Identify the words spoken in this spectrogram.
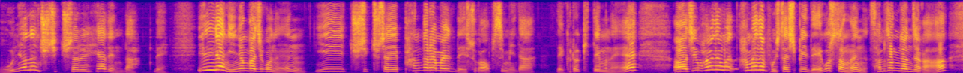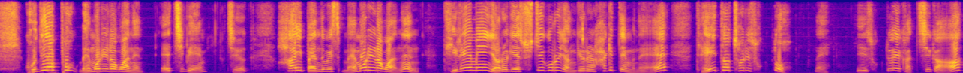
5년은 주식 투자를 해야 된다. 네. 1년, 2년 가지고는 이 주식 투자에 판가름을 낼 수가 없습니다. 네, 그렇기 때문에 어, 지금 화면을, 화면을 보시다시피 내구성은 삼성전자가 고대역폭 메모리라고 하는 HBM 즉 하이 밴드위스 메모리라고 하는 디램이 여러 개의 수직으로 연결을 하기 때문에 데이터 처리 속도 네, 이 속도의 가치가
